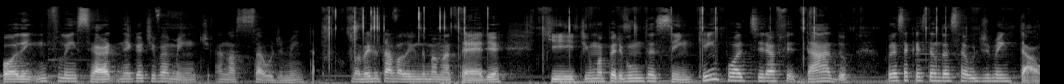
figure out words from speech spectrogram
podem influenciar negativamente a nossa saúde mental. Uma vez eu estava lendo uma matéria que tinha uma pergunta assim: quem pode ser afetado por essa questão da saúde mental.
